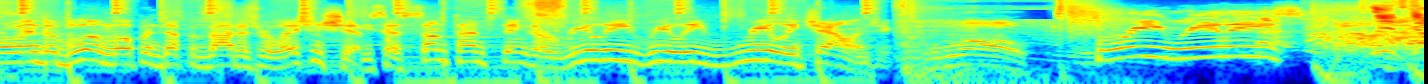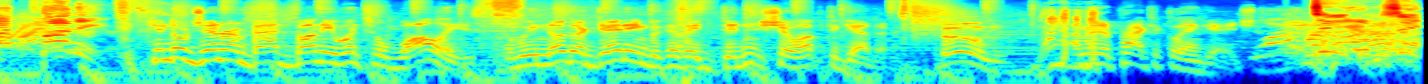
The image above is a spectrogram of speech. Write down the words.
Orlando Bloom opened up about his relationship. He says sometimes things are really, really, really challenging. Whoa. Three reallys? We've got Bunny. Kendall Jenner and Bad Bunny went to Wally's, and we know they're dating because they didn't show up together. Boom. I mean, they're practically engaged. TMZ.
